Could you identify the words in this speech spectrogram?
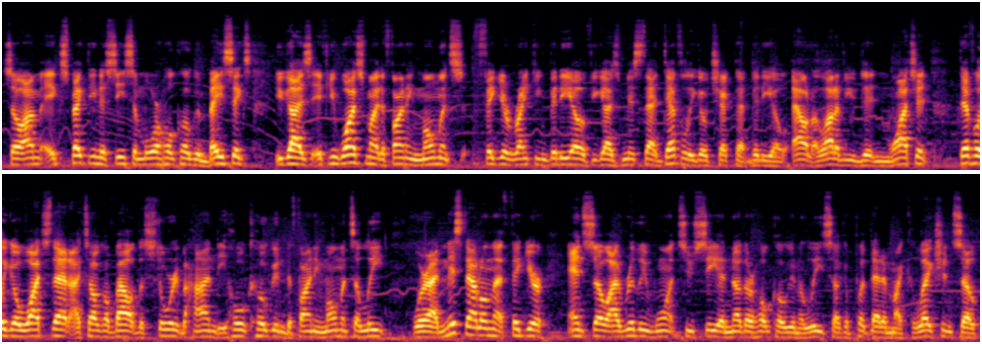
So I'm expecting to see some more Hulk Hogan basics. You guys, if you watched my Defining Moments figure ranking video, if you guys missed that, definitely go check that video out. A lot of you didn't watch it. Definitely go watch that. I talk about the story behind the Hulk Hogan Defining Moments Elite, where I missed out on that figure, and so I really want to see another Hulk Hogan Elite so I can put that in my collection. So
